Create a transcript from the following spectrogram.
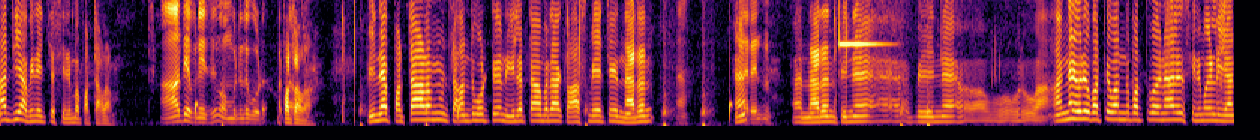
ആദ്യം അഭിനയിച്ച സിനിമ പട്ടാളമാണ് ആദ്യം അഭിനയിച്ചത് മമ്മൂട്ടിന്റെ കൂടെ പട്ടാളമാണ് പിന്നെ പട്ടാളം ചാന്തുപൊട്ട് നീലത്താമര ക്ലാസ്മേറ്റ് നരൻ? നരൻ പിന്നെ പിന്നെ അങ്ങനെ ഒരു പത്ത് പന്ത് പത്ത് പതിനാല് സിനിമകളിൽ ഞാൻ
